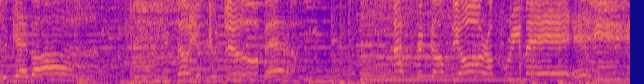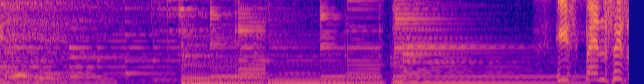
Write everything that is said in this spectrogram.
together. You know you could do better. That's because you're a free man. He spends his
